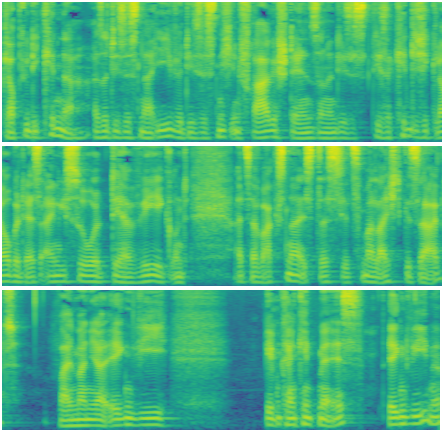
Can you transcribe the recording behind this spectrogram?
glaubt wie die Kinder. Also dieses Naive, dieses nicht in Frage stellen, sondern dieses, dieser kindliche Glaube, der ist eigentlich so der Weg. Und als Erwachsener ist das jetzt mal leicht gesagt, weil man ja irgendwie eben kein Kind mehr ist, irgendwie, ne?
